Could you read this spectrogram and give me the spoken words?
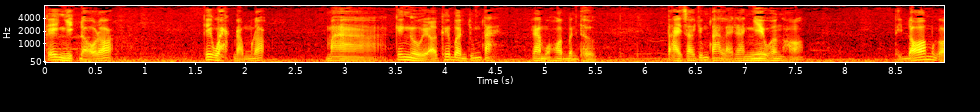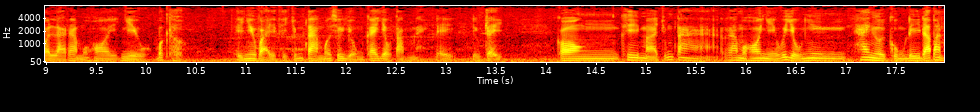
cái nhiệt độ đó cái hoạt động đó mà cái người ở cái bên chúng ta ra mồ hôi bình thường tại sao chúng ta lại ra nhiều hơn họ? Thì đó mới gọi là ra mồ hôi nhiều bất thường. Thì như vậy thì chúng ta mới sử dụng cái dầu tằm này để điều trị. Còn khi mà chúng ta ra mồ hôi nhiều ví dụ như hai người cùng đi đá banh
